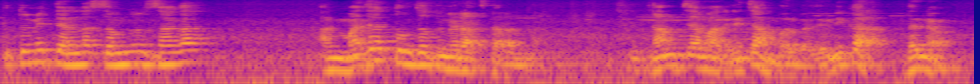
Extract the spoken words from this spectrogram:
की तुम्ही त्यांना समजून सांगा आणि मजात तुमचं तुम्ही राजकारण करा. आमच्या मागणीची अंमलबजावणी करा. धन्यवाद.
